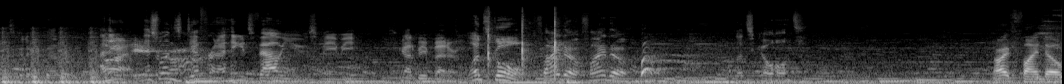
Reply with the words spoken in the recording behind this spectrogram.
it's going to be better. I think Alright. this one's different. I think it's values, maybe. It's got to be better. Let's go. Findo, Findo. Let's gold. All right, Findo.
